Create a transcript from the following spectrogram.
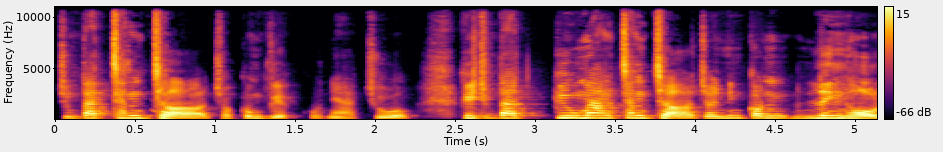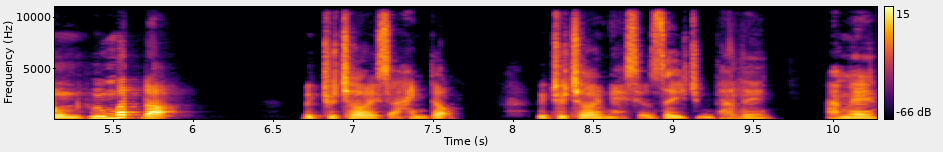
chúng ta chăn trở cho công việc của nhà Chúa, khi chúng ta cứu mang chăn trở cho những con linh hồn hư mất đó, Đức Chúa Trời sẽ hành động. Đức Chúa Trời này sẽ giấy chúng ta lên. Amen.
